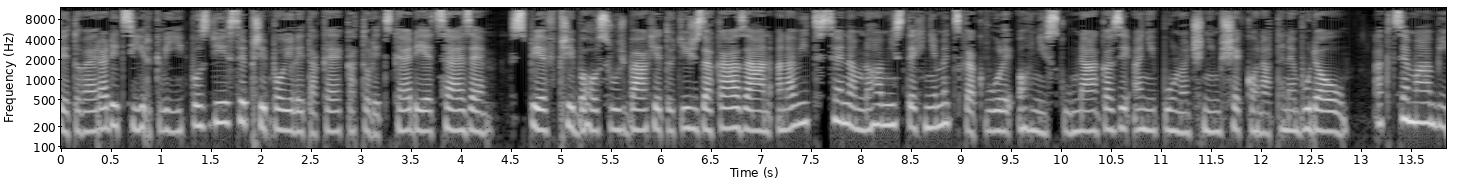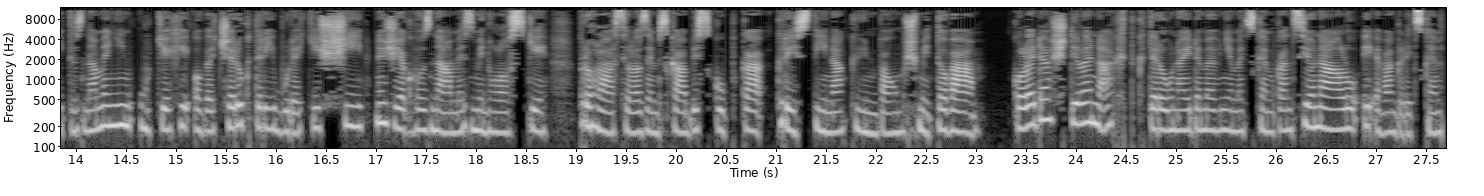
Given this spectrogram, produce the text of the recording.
Světové rady církví, později se připojili také katolické diecéze. Zpěv při bohoslužbách je totiž zakázán a navíc se na mnoha místech Německa kvůli ohniskům nákazy ani půlnočním vše konat nebudou. Akce má být znamením útěchy o večeru, který bude tižší, než jak ho známe z minulosti, prohlásila zemská biskupka Kristýna Kühnbaum-Schmidtová. Koleda Štile Nacht, kterou najdeme v německém kancionálu i evangelickém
